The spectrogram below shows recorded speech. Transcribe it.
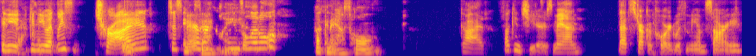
Can you can you at least try to spare her Exactly. queens a little? Fucking asshole. God, fucking cheaters, man. That struck a chord with me. I'm sorry.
